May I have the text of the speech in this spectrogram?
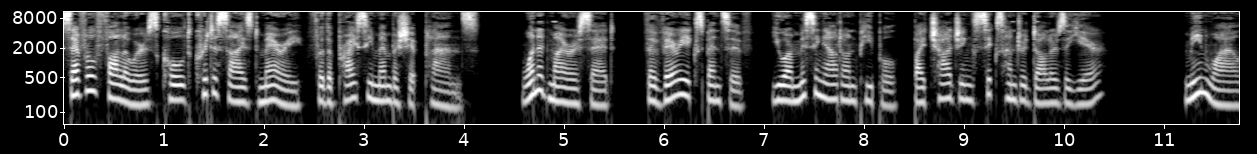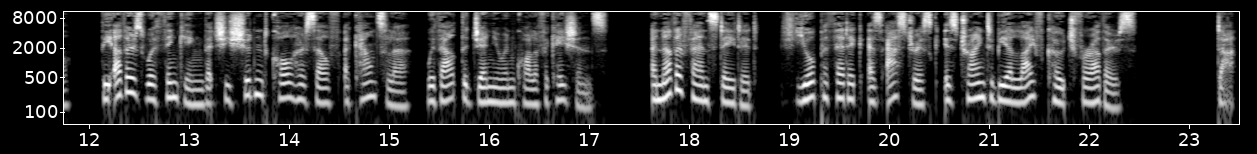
Several followers called criticized Meri for the pricey membership plans. One admirer said, they're very expensive, you are missing out on people by charging $600 a year? Meanwhile, the others were thinking that she shouldn't call herself a counselor without the genuine qualifications. Another fan stated, you're pathetic as asterisk is trying to be a life coach for others. Dot.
